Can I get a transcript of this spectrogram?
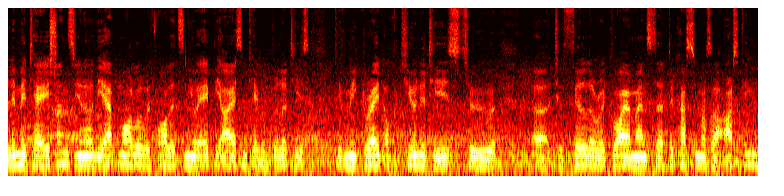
limitations. You know, the app model with all its new APIs and capabilities give me great opportunities to uh, to fill the requirements that the customers are asking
